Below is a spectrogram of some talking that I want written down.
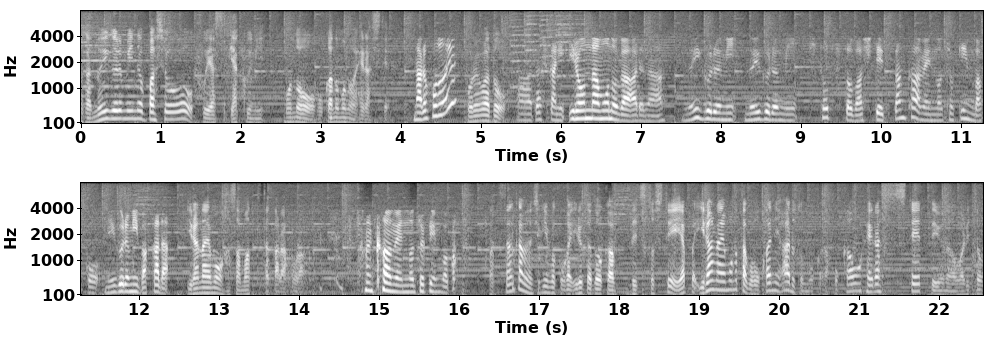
だからぬいぐるみの場所を増やす逆に物を他のものを減らして。なるほどね。これはどう？あー確かに。いろんなものがあるな。ぬいぐるみぬいぐるみ。一つ飛ばしてツタンカーメンの貯金箱。ぬいぐるみばっかだ。いらないもん挟まってたからほら、ツタンカーメンの貯金箱まあ、ツタンカーメンの資金箱がいるかどうかは別としてやっぱいらないもの多分他にあると思うから他を減らしてっていうのは割と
